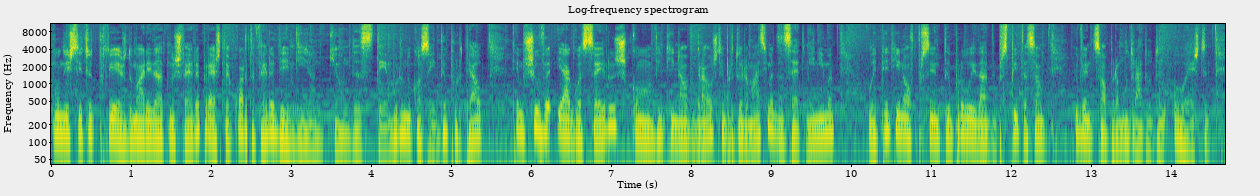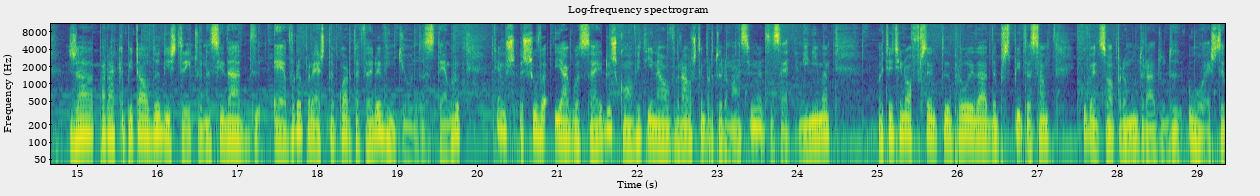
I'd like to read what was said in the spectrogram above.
Segundo o Instituto Português do Mar e da Atmosfera, para esta quarta-feira, dia 21 de setembro, no Conselho de Portel, temos chuva e aguaceiros com 29 graus, temperatura máxima 17 mínima, 89% de probabilidade de precipitação e o vento sopra moderado de oeste. Já para a capital de distrito, na cidade de Évora, para esta quarta-feira, 21 de setembro, temos chuva e aguaceiros com 29 graus, temperatura máxima 17 mínima, 89% de probabilidade de precipitação e o vento sopra moderado de oeste.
